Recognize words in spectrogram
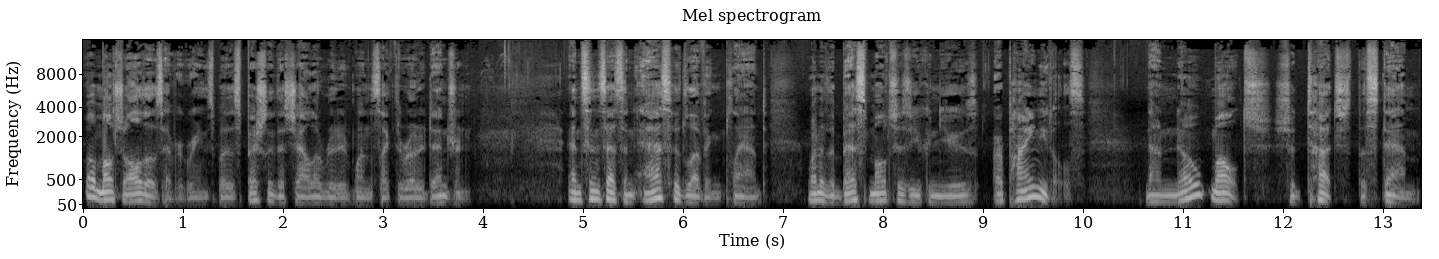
well, mulch all those evergreens, but especially the shallow rooted ones like the rhododendron. And since that's an acid loving plant, one of the best mulches you can use are pine needles. Now, no mulch should touch the stem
